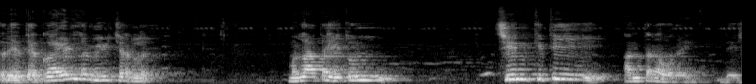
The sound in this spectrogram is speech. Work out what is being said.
तर त्या गाईडला मी विचारलं. म्हणलं आता इथून चीन किती अंतरावर आहे देश?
